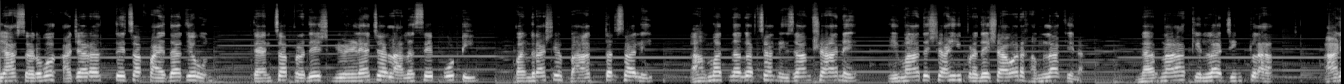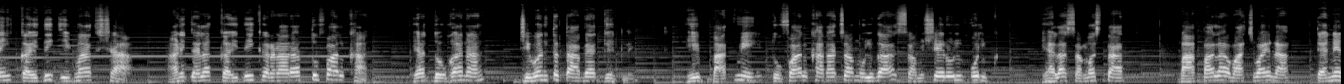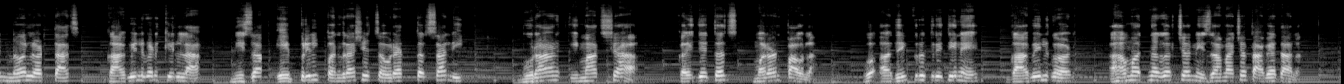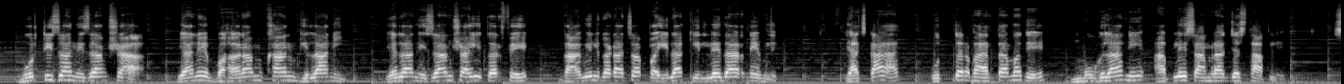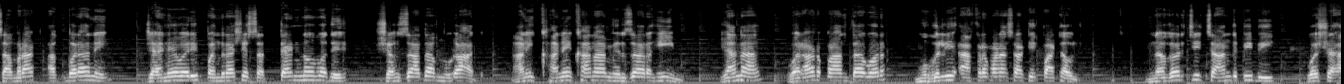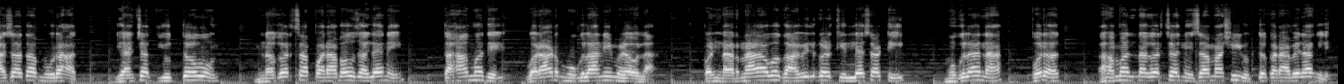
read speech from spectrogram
या सर्व अजारतेचा फायदा घेऊन त्यांचा प्रदेश गिळण्याच्या लालसेपोटी पंधराशे बहात्तर साली अहमदनगरच्या निजामशहाने इमादशाही प्रदेशावर हमला केला. नरनाळा किल्ला जिंकला आणि कैदी इमाद शाह आणि त्याला कैदी करणारा तुफाल खान या दोघांना जिवंत ताब्यात घेतले. ही बातमी तुफाल खानाचा मुलगा समशेरुल मुल्क ह्याला समजतात बापाला वाचवायला त्याने न लढताच गाविलगड किल्ला निजाम एप्रिल पंधराशे चौऱ्याहत्तर साली बुराण इमाद शाह कैदेतच मरण पावला व अधिकृत रीतीने गाविलगड अहमदनगरच्या निजामाच्या ताब्यात आला. मूर्तीचा निजाम शाह याने बहराम खान गिलानी याला निजामशाही तर्फे गाविलगडाचा पहिला किल्लेदार नेमले. याच काळात उत्तर भारतामध्ये मुघलांनी आपले साम्राज्य स्थापले. सम्राट अकबराने जानेवारी पंधराशे सत्त्याण्णवमध्ये शहजादा मुराद आणि खानेखाना मिर्झा रहीम यांना वराड प्रांतावर मुघली आक्रमणासाठी पाठवले. नगरची चांदबिबी व शहजादा मुराद यांच्यात युद्ध होऊन नगरचा पराभव झाल्याने तहामध्ये वराड मुघलांनी मिळवला. पण नरनाळा व गाविलगड किल्ल्यासाठी मुघलांना परत अहमदनगरच्या निजामाशी युद्ध करावे लागले.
